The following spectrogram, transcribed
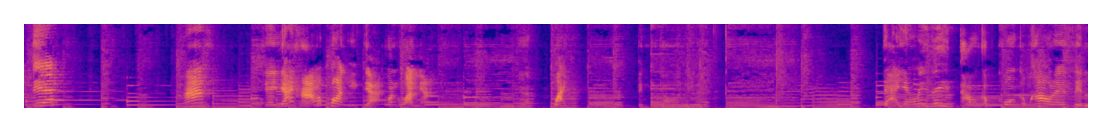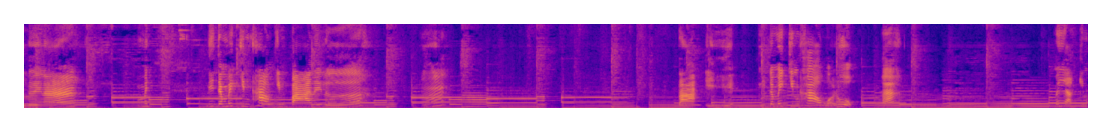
ำเตี้ยฮะ ดี๋ยวย้ายหามาป้อนอีกจ้ะอ้วนๆเนี่ยฮะไหวเต็มจอเลยนะแต่ยังไม่ได้ทำกับโครงกับข้าวอะไรเสร็จเลยนะไม่นี่จะไม่กินข้าวกินปลาเลยเหรออืมตาเอ๋หนูจะไม่กินข้าวเหรอลูกฮะไม่อยากกิน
